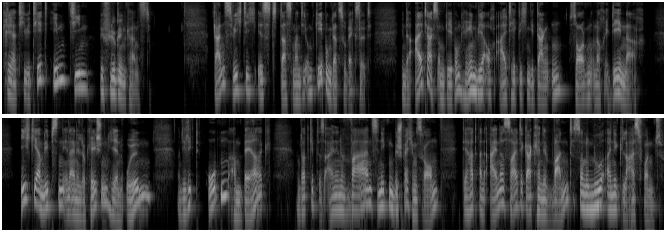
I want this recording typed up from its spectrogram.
Kreativität im Team beflügeln kannst. Ganz wichtig ist, dass man die Umgebung dazu wechselt. In der Alltagsumgebung hängen wir auch alltäglichen Gedanken, Sorgen und auch Ideen nach. Ich gehe am liebsten in eine Location hier in Ulm und die liegt oben am Berg und dort gibt es einen wahnsinnigen Besprechungsraum. Der hat an einer Seite gar keine Wand, sondern nur eine Glasfront.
